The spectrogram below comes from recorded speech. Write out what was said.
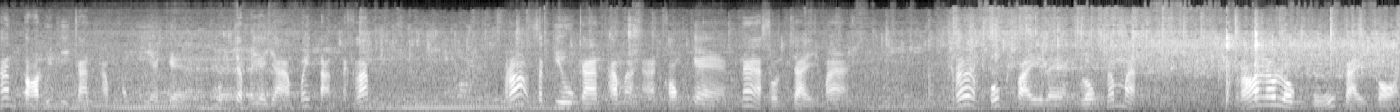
ขั้นตอนวิธีการทำของเฮียแก ผมจะพยายามไม่ตัดนะครับ เพราะสกิลการทำอาหารของแกน่าสนใจมาก เริ่มปุ๊บไฟแรงลงน้ำมัน ร้อนแล้วลงหมูไก่ก่อน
